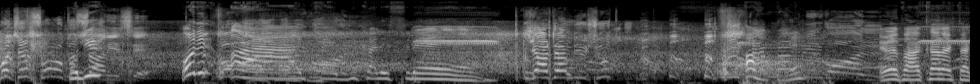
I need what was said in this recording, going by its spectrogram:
Maçın son 30 Hadi. saniyesi. Hadi. Aa, kendi kalesine. Yerden bir şut. Ah be. bir gol. Evet arkadaşlar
